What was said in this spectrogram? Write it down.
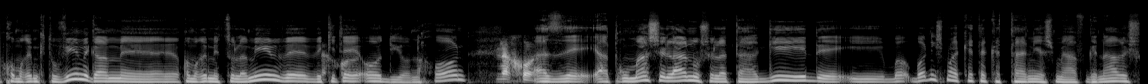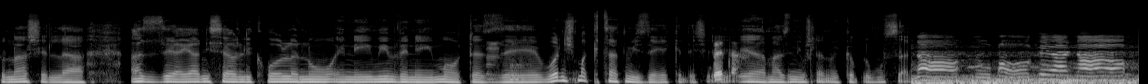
חומרים כתובים וגם uh, חומרים מצולמים ו- נכון. וקטעי אודיו, נכון? נכון. אז uh, התרומה שלנו, של התאגיד, uh, היא... בוא, בוא נשמע קטע קטן יש מההפגנה הראשונה של ה... אז uh, היה ניסיון לקרוא לנו uh, נעימים ונעימות, אז uh, בוא נשמע קצת מזה, כדי שהמאזינים שלנו יקבלו מושג. אנחנו פה כי אנחנו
